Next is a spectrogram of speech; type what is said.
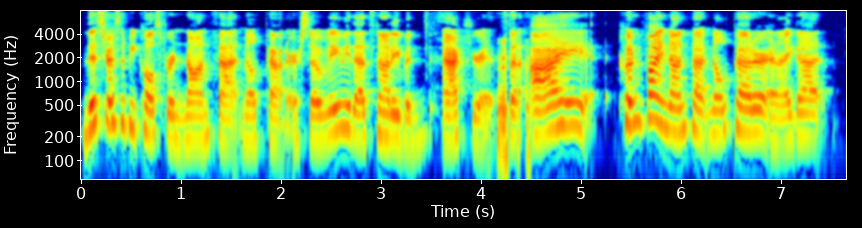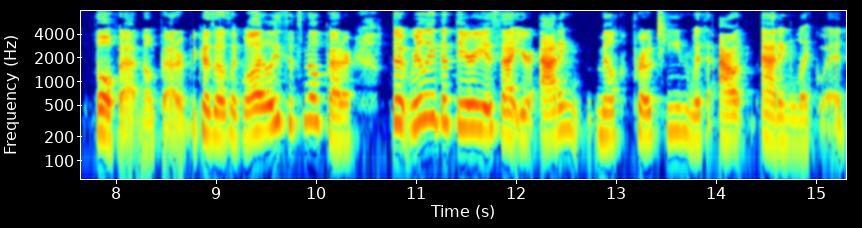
This recipe calls for non fat milk powder, so maybe that's not even accurate, but I couldn't find non fat milk powder and I got full fat milk powder because I was like, well, at least it's milk powder. But really, the theory is that you're adding milk protein without adding liquid.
